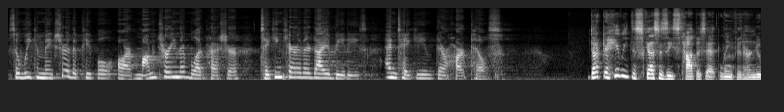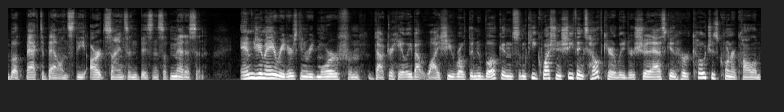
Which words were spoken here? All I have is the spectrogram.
so we can make sure that people are monitoring their blood pressure, taking care of their diabetes, and taking their heart pills. Dr. Halee discusses these topics at length in her new book, Back to Balance The Art, Science, and Business of Medicine. MGMA readers can read more from Dr. Halee about why she wrote the new book and some key questions she thinks healthcare leaders should ask in her Coach's Corner column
